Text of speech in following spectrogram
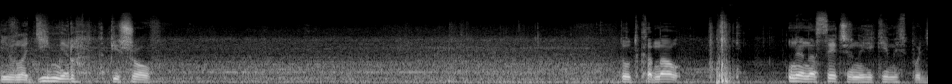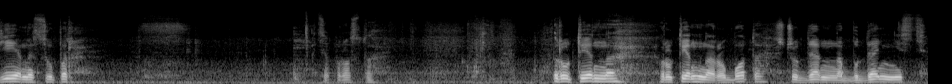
І Владимир пішов. Тут канал не насичений якимись подіями, супер. Це просто рутинна, рутинна робота, щоденна буденність.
